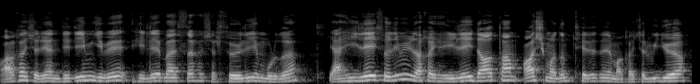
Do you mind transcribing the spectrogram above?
Arkadaşlar yani dediğim gibi hileyi ben size arkadaşlar söyleyeyim burada. Ya hileyi söyleyeyim mi arkadaşlar? Hileyi daha tam açmadım. Test arkadaşlar videoya.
